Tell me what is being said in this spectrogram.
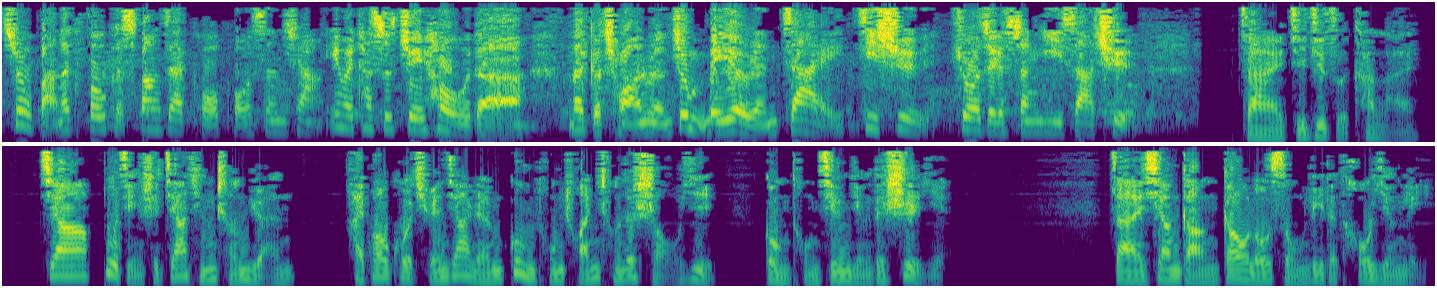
就把那个 focus 放在婆婆身上，因为她是最后的那个传人，就没有人再继续做这个生意下去。在吉吉子看来，家不仅是家庭成员，还包括全家人共同传承的手艺、共同经营的事业。在香港高楼耸立的投影里，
